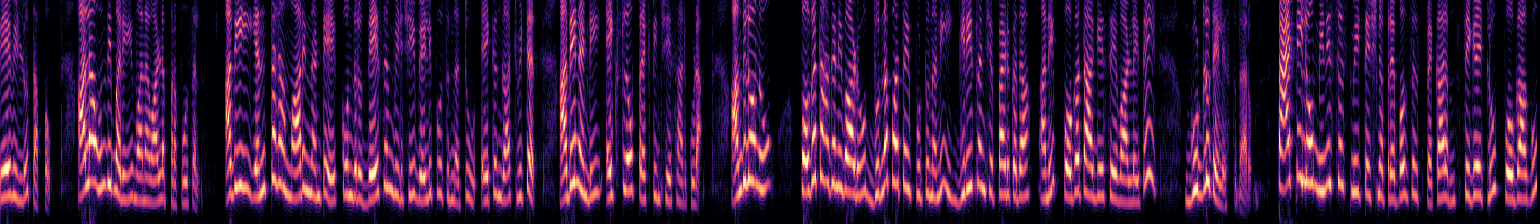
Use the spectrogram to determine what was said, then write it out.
వేవిళ్ళు తప్పవు. అలా ఉంది మరి మన వాళ్ళ ప్రపోజల్. అది ఎంతలా మారిందంటే కొందరు దేశం విడిచి వెళ్ళిపోతున్నట్టు ఏకంగా ట్విట్టర్ అదేనండి ఎక్స్లో ప్రకటించేశారు కూడా. అందులోనూ పొగ తాగని వాడు దున్నపాతై పుట్టునని గిరీశన్ చెప్పాడు కదా అని పొగ తాగేసే వాళ్ళైతే గుడ్లు తేలేస్తున్నారు. ప్యాట్నీలో మినిస్టర్స్ మీట్ తెచ్చిన ప్రపోజల్స్ ప్రకారం సిగరెట్లు పొగాకు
